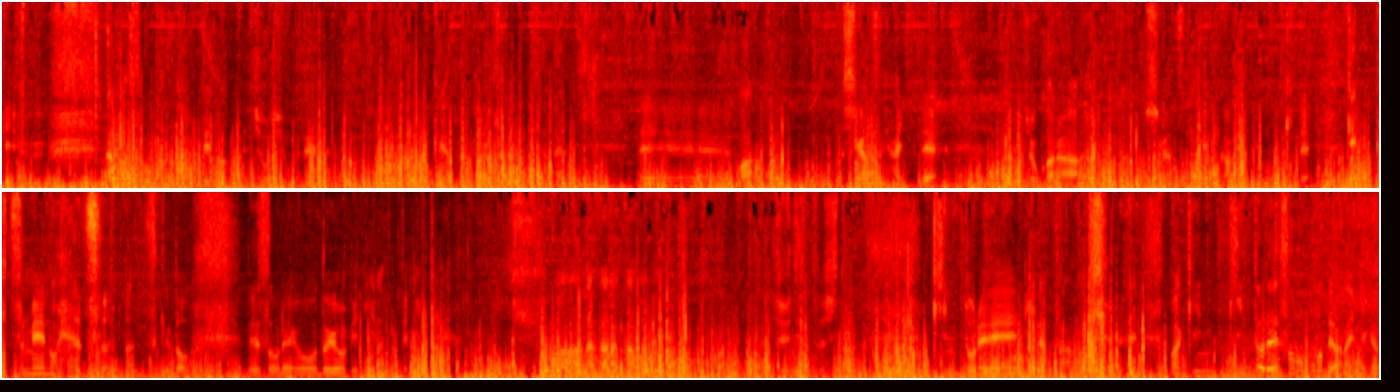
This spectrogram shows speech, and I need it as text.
ていうなんかすごく上ってたんで調子よくね継続できたんですよねでまあ4月に入って途中から4月の月間が結構来て結構きつめのやつだったんですけどでそれを土曜日にやってみて。まあなかなかの充実した筋トレになったかなっていうね、まあ、筋トレそのものではないんだけど、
